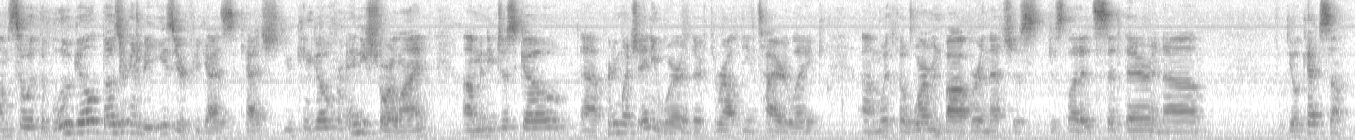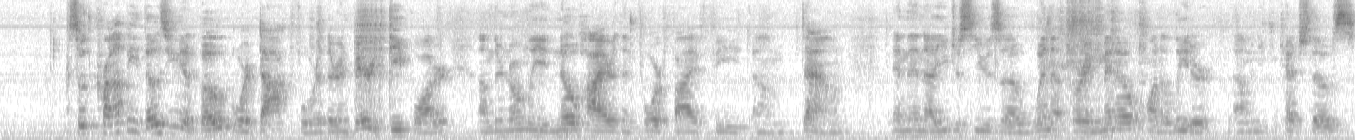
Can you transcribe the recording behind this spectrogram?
Um, so with the bluegill, those are going to be easier for you guys to catch. You can go from any shoreline, um, and you just go uh, pretty much anywhere. They're throughout the entire lake um, with a worm and bobber, and that's just just let it sit there, and uh, you'll catch some. So with crappie, those you need a boat or a dock for. They're in very deep water. Um, they're normally no higher than four or five feet um, down. And then uh, you just use a winnow or a minnow on a leader, and you can catch those.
